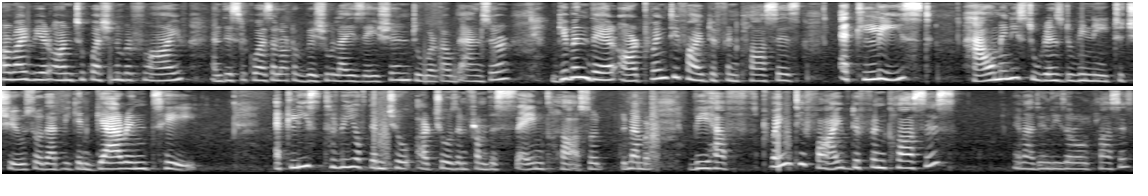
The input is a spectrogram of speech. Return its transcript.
All right, we are on to question number five, and this requires a lot of visualization to work out the answer. Given there are 25 different classes, at least how many students do we need to choose so that we can guarantee at least three of them cho are chosen from the same class. So remember, we have 25 different classes. Imagine these are all classes.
